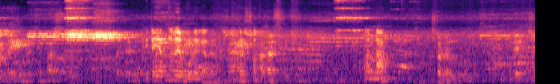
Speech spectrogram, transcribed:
ওটাই বলেছে বাস এটাই আপনাদের বলে গেল? হ্যাঁ আদার্স কিছু না। নাম? ছোটন দেখছি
